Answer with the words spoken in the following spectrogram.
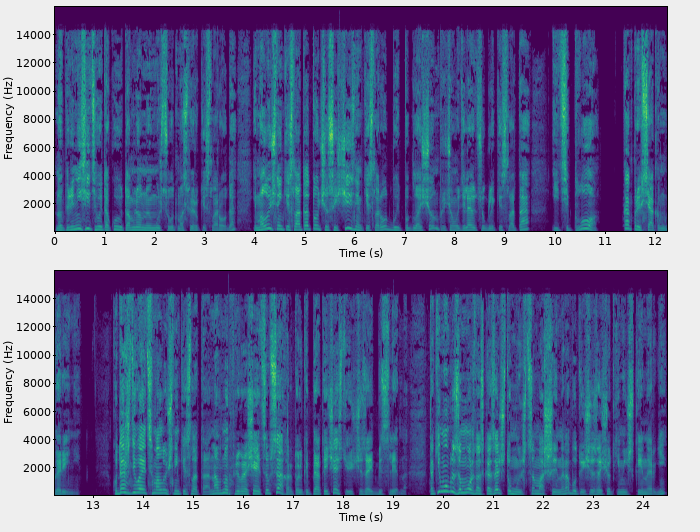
Но перенесите вы такую утомленную мышцу в атмосферу кислорода, и молочная кислота тотчас исчезнет, кислород будет поглощен, причем выделяются углекислота и тепло, как при всяком горении. Куда же девается молочная кислота? Она вновь превращается в сахар, только пятая часть ее исчезает бесследно. Таким образом, можно сказать, что мышца – машина, работающая за счет химической энергии,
